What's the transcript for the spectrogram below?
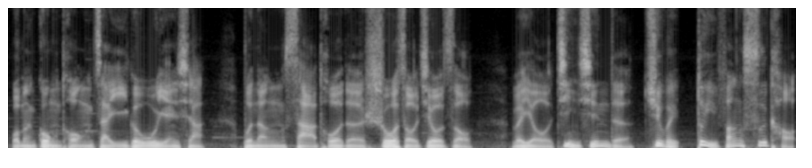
我们共同在一个屋檐下，不能洒脱的说走就走，唯有尽心的去为对方思考，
